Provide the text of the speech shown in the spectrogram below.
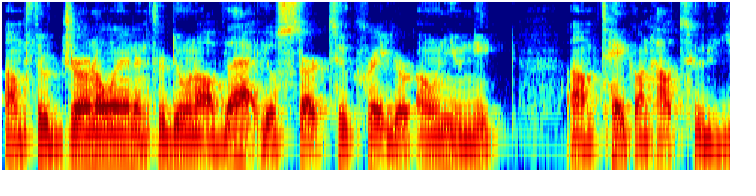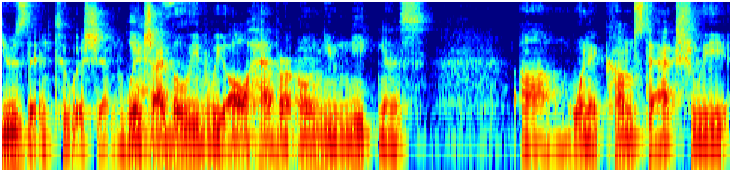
um, through journaling and through doing all of that, you'll start to create your own unique um, take on how to use the intuition, which I believe we all have our own uniqueness um, when it comes to actually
